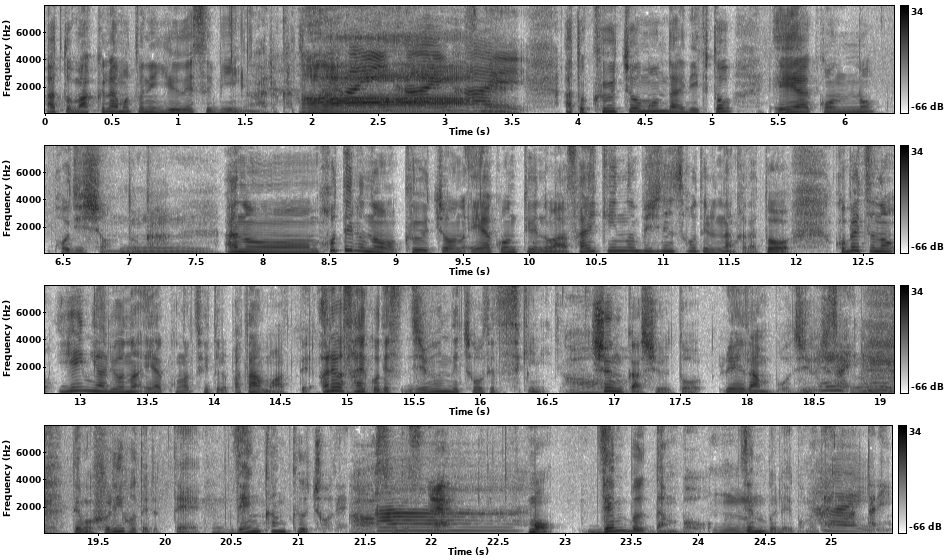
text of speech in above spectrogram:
あと枕元に USB があるかとか。はいああと空調問題でいくとエアコンのポジションーとか、うん。あのーホテルの空調のエアコンっていうのは最近のビジネスホテルなんかだと個別の家にあるようなエアコンがついてるパターンもあってあれは最高です、自分で調節的に春夏秋冬冷暖房自由自在、うん。でも古いホテルって全館空調で、あーそうですね。あもう全部暖房、うん。全部冷房みたいなのがあったり、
